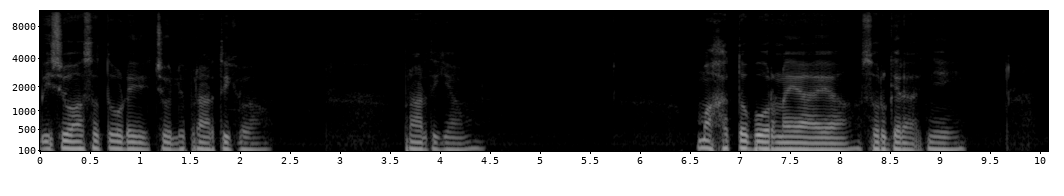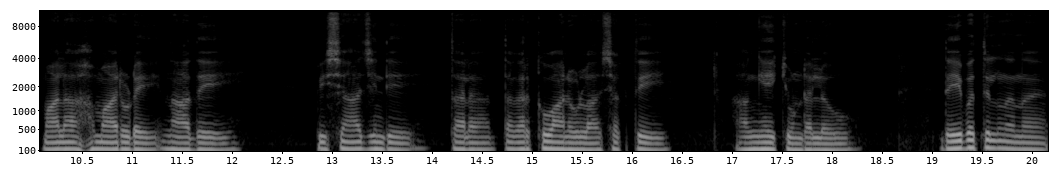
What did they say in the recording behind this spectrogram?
വിശ്വാസത്തോടെ ചൊല്ലി പ്രാർത്ഥിക്കുക. പ്രാർത്ഥിക്കാം. മഹത്വപൂർണയായ സ്വർഗരാജ്ഞി മാലാഹമാരുടെ നാഥേ പിശാജിന്റെ തല തകർക്കുവാനുള്ള ശക്തി അങ്ങേക്കുണ്ടല്ലോ. ദൈവത്തിൽ നിന്ന്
